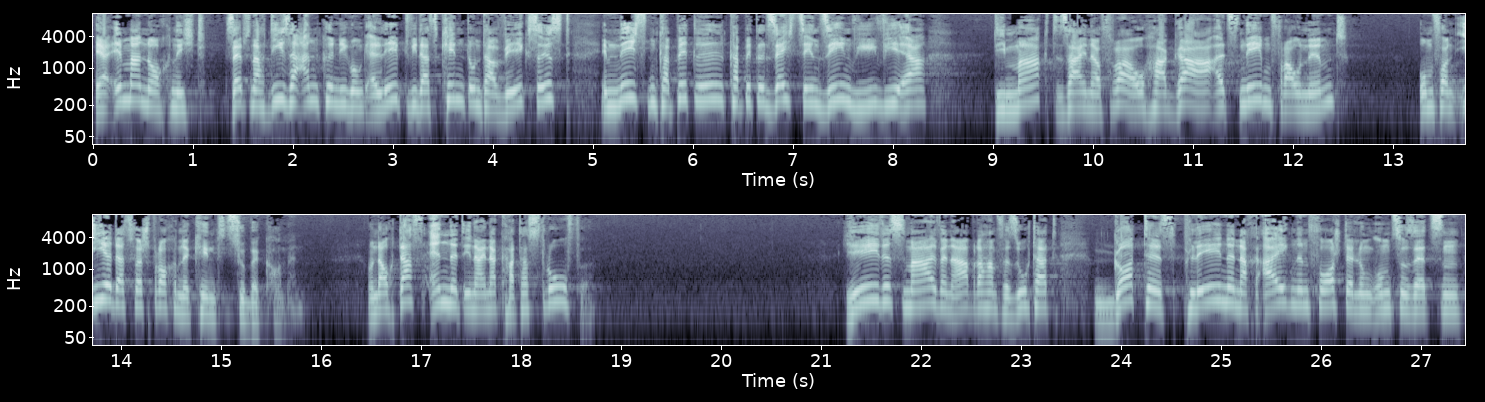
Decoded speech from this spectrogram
er immer noch nicht, selbst nach dieser Ankündigung erlebt, wie das Kind unterwegs ist, im nächsten Kapitel, Kapitel 16, sehen wir, wie er die Magd seiner Frau Hagar als Nebenfrau nimmt um von ihr das versprochene Kind zu bekommen. Und auch das endet in einer Katastrophe. Jedes Mal, wenn Abraham versucht hat, Gottes Pläne nach eigenen Vorstellungen umzusetzen,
